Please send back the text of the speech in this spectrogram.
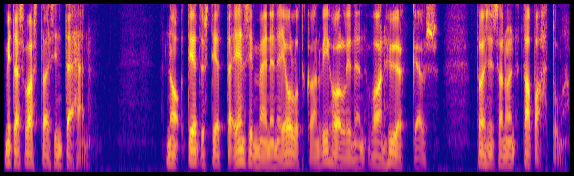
Mitäs vastaisin tähän? No tietysti, että ensimmäinen ei ollutkaan vihollinen, vaan hyökkäys, toisin sanoen tapahtuma.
